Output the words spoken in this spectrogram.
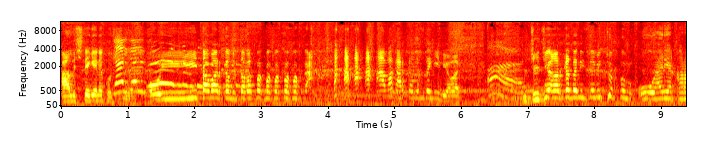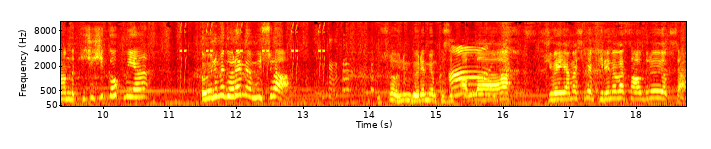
Al işte gene koşuyor. Gel, gel, gel. Oy tam arkamızda bak bak bak bak bak bak. bak arkamızda geliyor bak. Ay. Çocuğu arkadan izlemek çok komik. Oo her yer karanlık. Hiç ışık yok mu ya? Önümü göremiyorum Müsra. Müsra önümü göremiyorum kızım. Aa. Allah. Şuraya yanaşmayın. Pireneler saldırıyor yoksa.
